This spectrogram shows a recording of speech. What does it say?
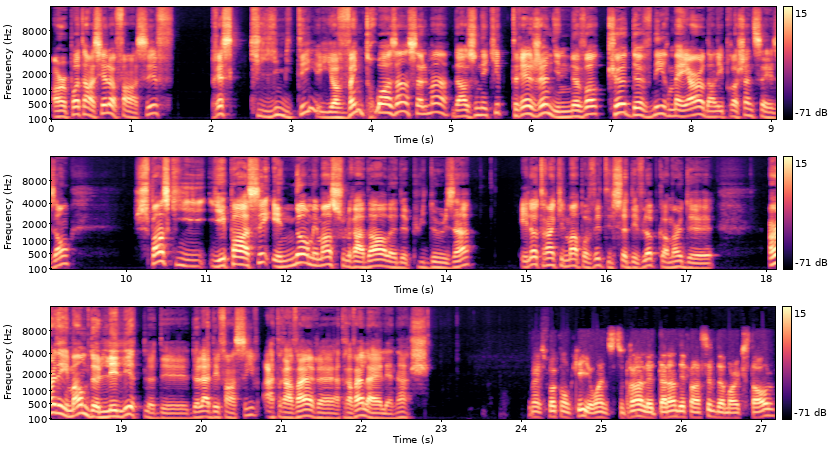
a un potentiel offensif presque limité. Il a 23 ans seulement dans une équipe très jeune. Il ne va que devenir meilleur dans les prochaines saisons. Je pense qu'il est passé énormément sous le radar depuis deux ans. Et là, tranquillement, pas vite, il se développe comme un, de, un des membres de l'élite de, de, la défensive à travers, euh, à travers la LNH. Ben, c'est pas compliqué, Yoann. Si tu prends le talent défensif de Mark Stahl,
